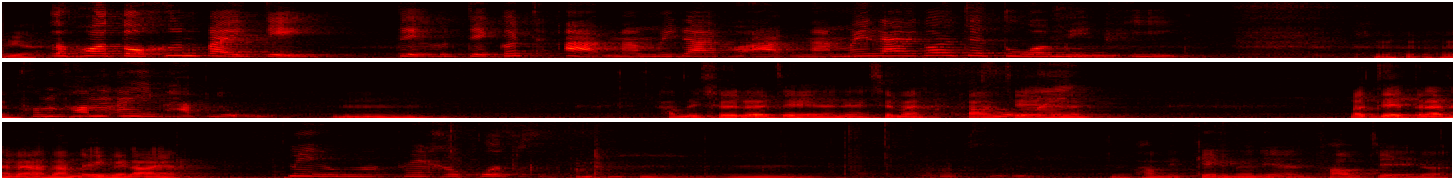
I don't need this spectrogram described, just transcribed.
เดียว แล้วพอโตขึ้นไปเจ เจเจก็จะอาบน้ำไม่ได้พออาบน้ำไม่ได้ก็จะตัวเหม็นอีกเพราะเพราะไม่พับอยู่อืมครับนี่ช่วยเหลยเจนะเนี่ยใช่ไหมเฝ้าเจถูกไหมใช่ไหมแล้วเจเป็นอะไรทำไมอาบน้ำเองไม่ได้อะไม่รู้ว่าเพราะเขากลัวผีอืมกลัวผีพับนี่เก่งนะเนี่ยเฝ้าเจด้วย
